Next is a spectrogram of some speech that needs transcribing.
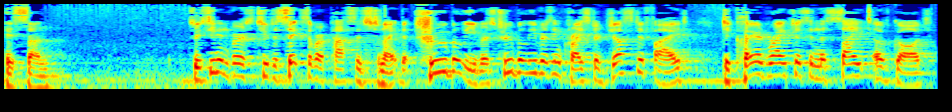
his Son. So we've seen in verse 2 to 6 of our passage tonight that true believers, true believers in Christ, are justified, declared righteous in the sight of God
